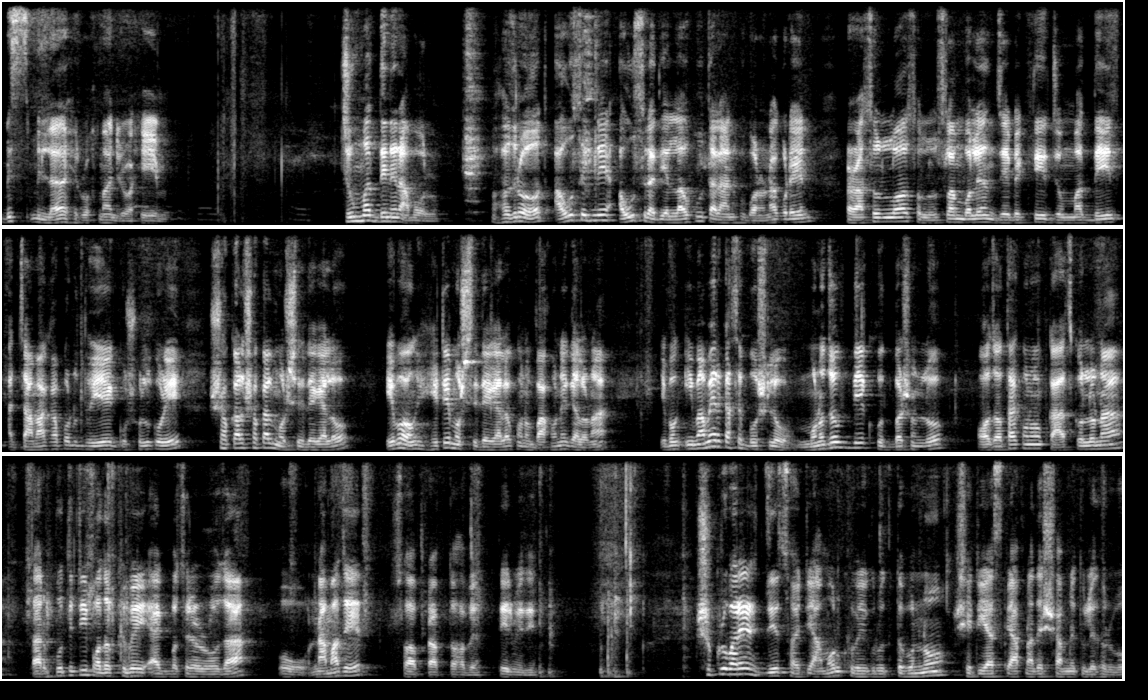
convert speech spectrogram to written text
বিসমিল্লাহ রহমান রহিম। জুম্মার দিনের আমল। হজরত আউস ইবনে আউস রাদি আল্লাহু তালানহু বর্ণনা করেন রাসুল্লাহ সাল্লাম বলেন, যে ব্যক্তি জুম্মার দিন জামা কাপড় ধুয়ে গোসল করে সকাল সকাল মসজিদে গেল এবং হেঁটে মসজিদে গেল, কোনো বাহনে গেল না এবং ইমামের কাছে বসল, মনোযোগ দিয়ে খুতবা শুনলো, অযথা কোনো কাজ করল না তার প্রতিটি পদক্ষেপে এক বছরের রোজা ও নামাজের সব প্রাপ্ত হবে, তিরমিজি। শুক্রবারের যে ছয়টি আমল খুবই গুরুত্বপূর্ণ, সেটি আজকে আপনাদের সামনে তুলে ধরব।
